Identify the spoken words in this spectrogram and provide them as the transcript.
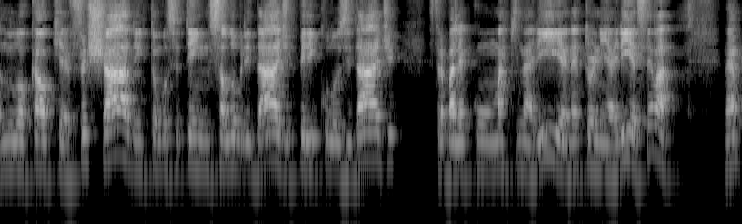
no local que é fechado, então você tem insalubridade, periculosidade, você trabalha com maquinaria, né, tornearia, sei lá. Né?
